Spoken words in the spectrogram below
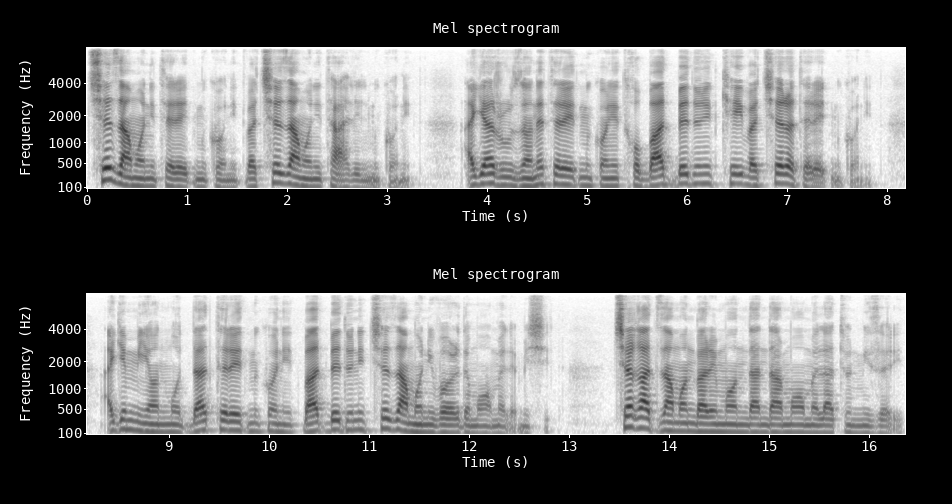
چه زمانی ترید می‌کنید و چه زمانی تحلیل می‌کنید؟ اگر روزانه ترید می‌کنید خب باید بدونید کی و چرا ترید می‌کنید. اگه میان مدت ترید می‌کنید باید بدونید چه زمانی وارد معامله میشید. چقدر زمان برای ماندن در معاملتون می‌ذارید؟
